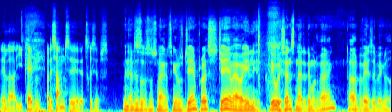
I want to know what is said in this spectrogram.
eller i et kabel, og det samme til triceps. Men er det så, så snakker, tænker du så jam press? Jam er jo egentlig, det er jo essensen af det, det må det være, ikke? Der er bevægelse i begge led.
